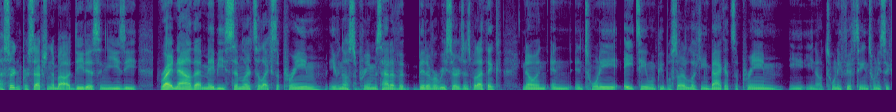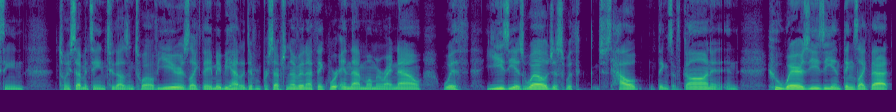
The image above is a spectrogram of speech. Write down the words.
a certain perception about Adidas and Yeezy right now that may be similar to like Supreme, even though Supreme has had a, bit of a resurgence. But I think you know in, in, in 2018 when people started looking back at Supreme, you, you know 2015, 2016. 2017, 2012 years, like they maybe had a different perception of it. And I think we're in that moment right now with Yeezy as well, just with just how things have gone and, and who wears Yeezy and things like that.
